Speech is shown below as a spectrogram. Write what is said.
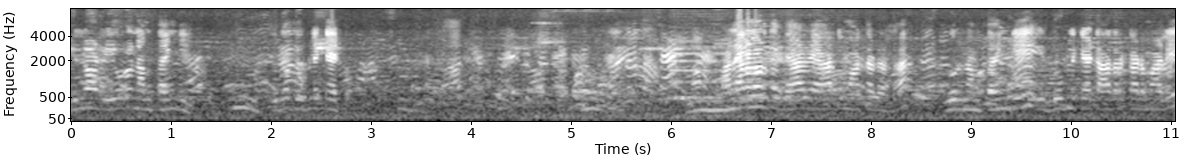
ಇಲ್ಲಿ ನೋಡ್ರಿ, ಇವರು ನಮ್ಮ ತಂಗಿ. ಇದು ಡೂಪ್ಲಿಕೇಟ್ ನಮ್ಮ ಮನೆಗಳವ್ರದ್ದು ಬೇರೆ ಯಾರ್ದು ಮಾತಾಡಲ್ಲ. ಇವ್ರು ನಮ್ಮ ತಂಗಿ ಡೂಪ್ಲಿಕೇಟ್ ಆಧಾರ್ ಕಾರ್ಡ್ ಮಾಡಿ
